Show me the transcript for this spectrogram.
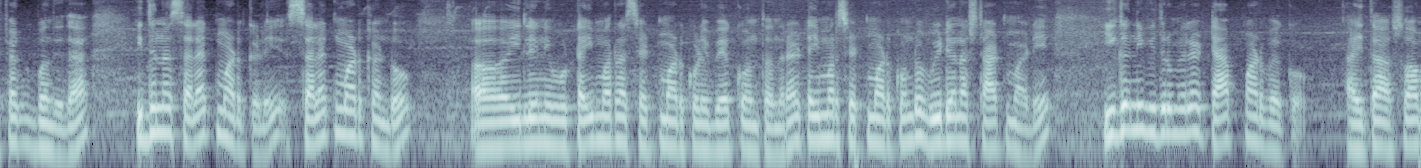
ಎಫೆಕ್ಟ್ ಬಂದಿದೆ. ಇದನ್ನು ಸೆಲೆಕ್ಟ್ ಮಾಡ್ಕೊಳ್ಳಿ. ಸೆಲೆಕ್ಟ್ ಮಾಡ್ಕೊಂಡು ಇಲ್ಲಿ ನೀವು ಟೈಮರ್ನ ಸೆಟ್ ಮಾಡ್ಕೊಳ್ಳಿ ಬೇಕು ಅಂತಂದರೆ ಟೈಮರ್ ಸೆಟ್ ಮಾಡಿಕೊಂಡು ವೀಡಿಯೋನ ಸ್ಟಾರ್ಟ್ ಮಾಡಿ. ಈಗ ನೀವು ಇದ್ರ ಮೇಲೆ ಟ್ಯಾಪ್ ಮಾಡಬೇಕು. ಆಯಿತಾ? ಸೊ ಆ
